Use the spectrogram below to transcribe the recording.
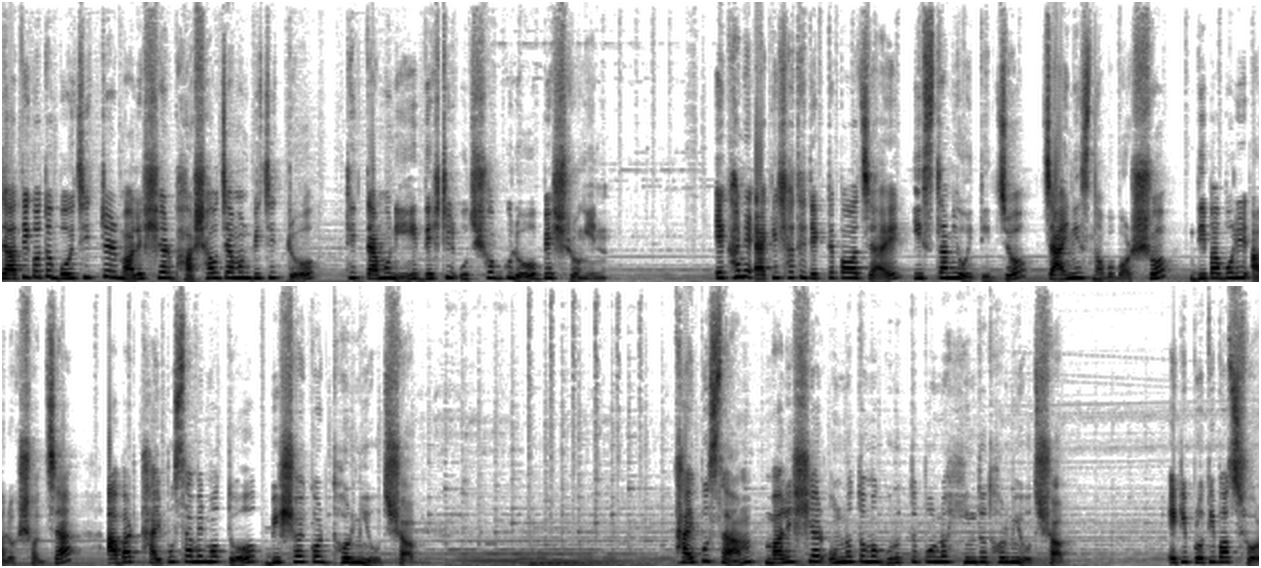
জাতিগত বৈচিত্র্যের মালয়েশিয়ার ভাষাও যেমন বিচিত্র, ঠিক তেমনই দেশটির উৎসবগুলো বেশ রঙিন। এখানে একই সাথে দেখতে পাওয়া যায় ইসলামী ঐতিহ্য, চাইনিজ নববর্ষ, দীপাবলির আলোকসজ্জা, আবার থাইপুসামের মতো বিস্ময়কর ধর্মীয় উৎসব। থাইপুসাম মালয়েশিয়ার অন্যতম গুরুত্বপূর্ণ হিন্দু ধর্মীয় উৎসব। এটি প্রতি বছর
